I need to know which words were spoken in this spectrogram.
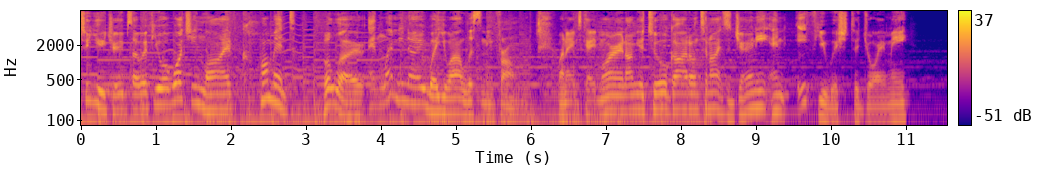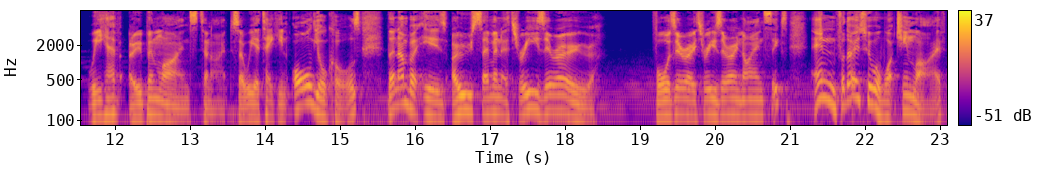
to YouTube, so if you are watching live, comment below and let me know where you are listening from. My name's Kate Moore, and I'm your tour guide on tonight's journey. And if you wish to join me, we have open lines tonight. So we are taking all your calls. The number is 0730 403096. And for those who are watching live,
